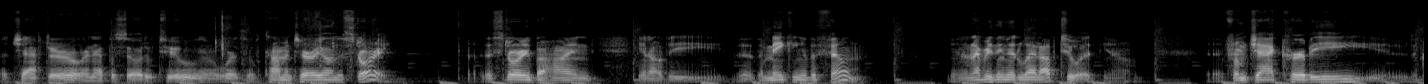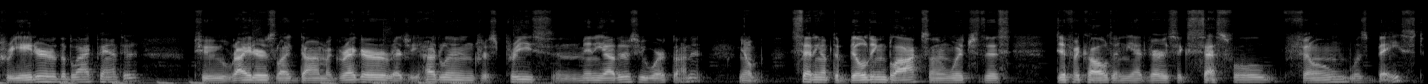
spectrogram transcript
a chapter or an episode or two you know, worth of commentary on the story, the story behind you know the the, the making of the film, and everything that led up to it. You know, from Jack Kirby, the creator of the Black Panther, to writers like Don McGregor, Reggie Hudlin, Chris Priest, and many others who worked on it. You know, setting up the building blocks on which this difficult and yet very successful film was based.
